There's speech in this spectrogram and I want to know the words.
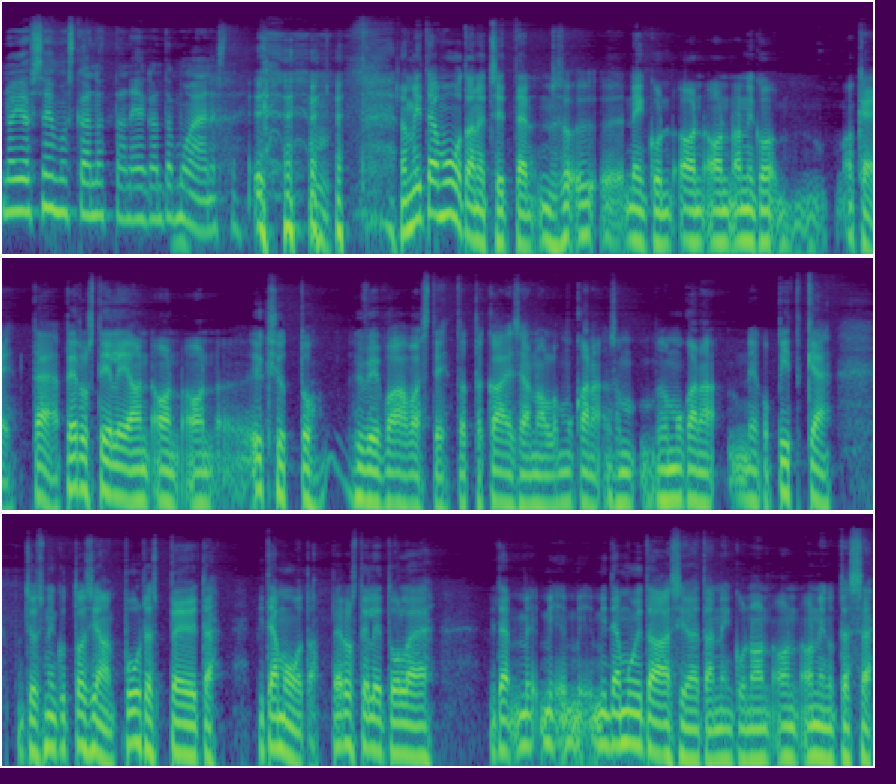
No jos semmoista kannattaa, niin ei kannata mua äänestä. no mitä muuta nyt sitten niin kuin on, on, on niin kuin, okei, okay, tämä perustili on, on, on yksi juttu hyvin vahvasti, totta kai se on ollut mukana, se on, se on mukana niin kuin pitkään, mutta jos niin kuin tosiaan puhdas pöytä, mitä muuta, perustili tulee – mitä, mi, mi, mitä muita asioita niin kuin on, on, on niin kuin tässä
